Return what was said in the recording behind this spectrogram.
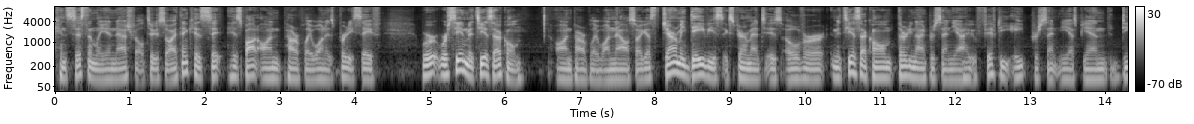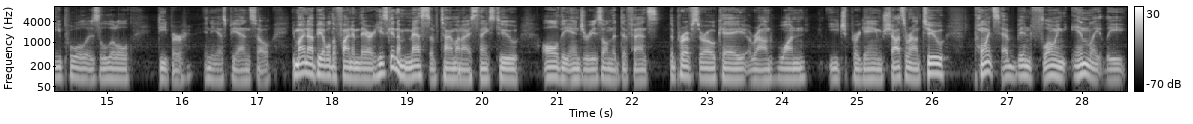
consistently in Nashville too. So I think his his spot on power play one is pretty safe. We're we're seeing Matthias Ekholm on power play one now. So I guess Jeremy Davies' experiment is over. Matthias Ekholm, thirty nine percent Yahoo, fifty eight percent ESPN. The D pool is a little deeper in ESPN, so you might not be able to find him there. He's getting a mess of time on ice thanks to all the injuries on the defense. The perfs are okay, around one each per game. Shots around two. Points have been flowing in lately.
